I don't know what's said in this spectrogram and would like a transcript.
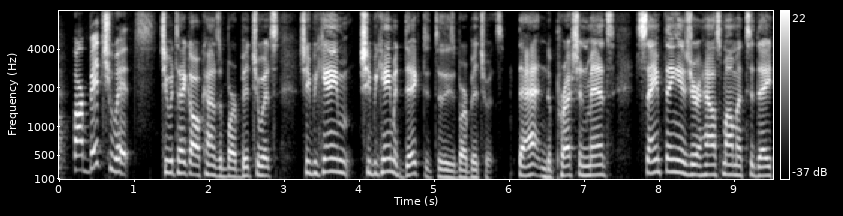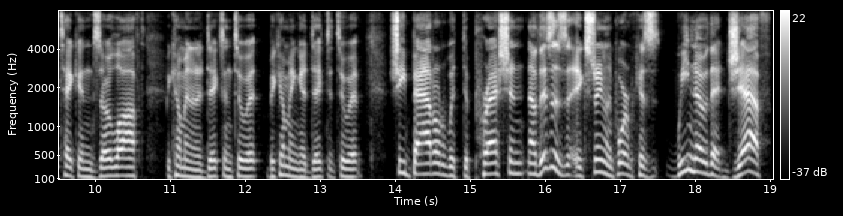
Barbiturates. She would take all kinds of barbiturates. She became she became addicted to these barbiturates. That and depression meds. Same thing as your house mama today taking Zoloft, becoming an to it, becoming addicted to it. She battled with depression. Now this is extremely important because we know that Jeff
